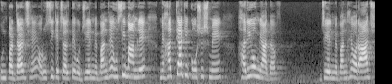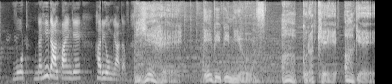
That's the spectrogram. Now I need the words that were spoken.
उन पर दर्ज है और उसी के चलते वो जेल में बंद है। उसी मामले में हत्या की कोशिश में हरिओम यादव जेल में बंद है और आज वोट नहीं डाल पाएँगे हरिओम यादव। ये है एबीपी न्यूज़ आपको रखे आगे।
